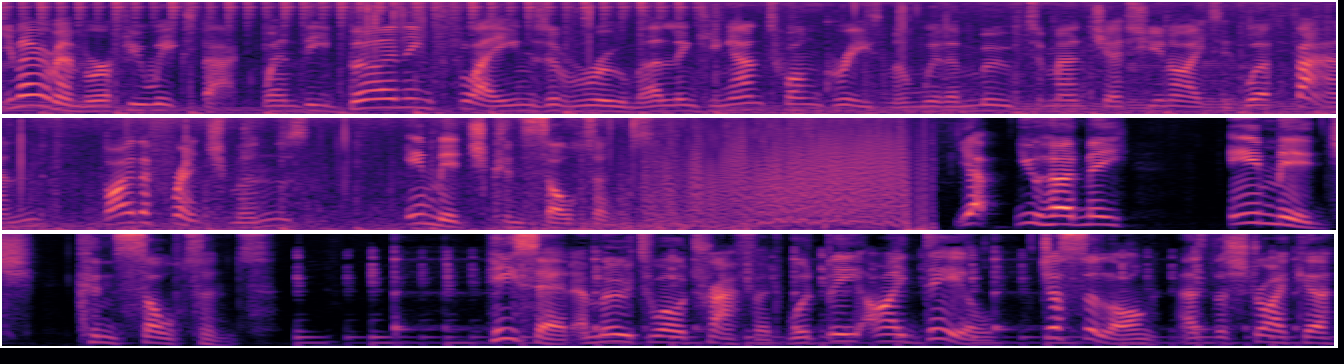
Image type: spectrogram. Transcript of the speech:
You may remember a few weeks back when the burning flames of rumour linking Antoine Griezmann with a move to Manchester United were fanned by the Frenchman's image consultant. Yep, you heard me. Image consultant. He said a move to Old Trafford would be ideal, just so long as the striker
